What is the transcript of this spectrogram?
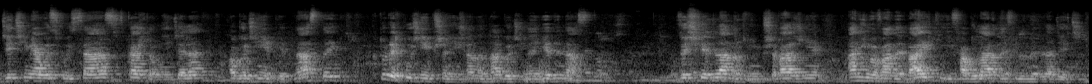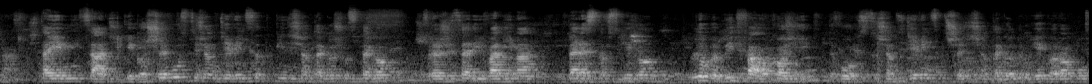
Dzieci miały swój seans w każdą niedzielę o godzinie 15, który później przeniesiono na godzinę 11. Wyświetlano w nim przeważnie animowane bajki i fabularne filmy dla dzieci. Tajemnica Dzikiego Szybu z 1956 w reżyserii Wadima Berestowskiego lub Bitwa o Kozi Dwór z 1962 roku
